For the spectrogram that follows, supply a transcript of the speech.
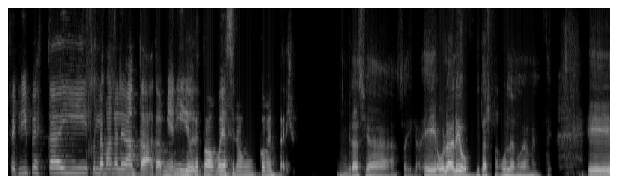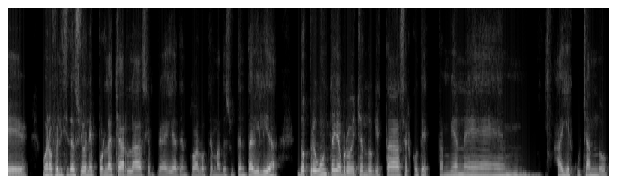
Felipe está ahí con la mano levantada también y después voy a hacer un comentario. Gracias, Zaira. Eh, hola, Leo. Hola nuevamente. Eh, bueno, felicitaciones por la charla, siempre ahí atento a los temas de sustentabilidad. Dos preguntas y aprovechando que está Cercotec también eh, ahí escuchando,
